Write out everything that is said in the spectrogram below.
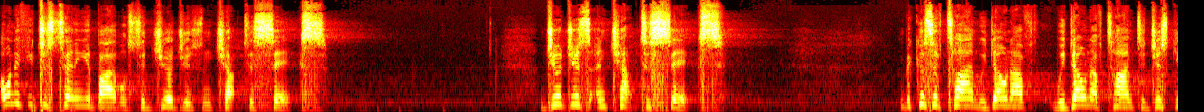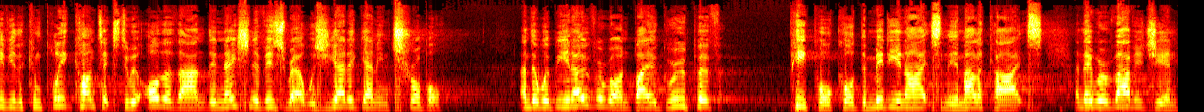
I wonder if you're just turning your Bibles to Judges and chapter 6. Judges and chapter 6. Because of time, we don't, have, we don't have time to just give you the complete context to it, other than the nation of Israel was yet again in trouble. And they were being overrun by a group of people called the Midianites and the Amalekites, and they were ravaging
